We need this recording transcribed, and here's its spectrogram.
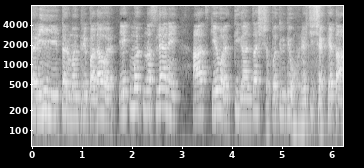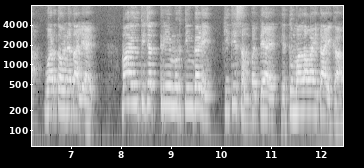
तरीही इतर मंत्रिपदावर एकमत नसल्याने आज केवळ तिघांचा शपथविधी होण्याची शक्यता वर्तवण्यात आली आहे. महायुतीच्या त्रिमूर्तींकडे किती संपत्ती आहेत हे तुम्हाला माहीत आहे का?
